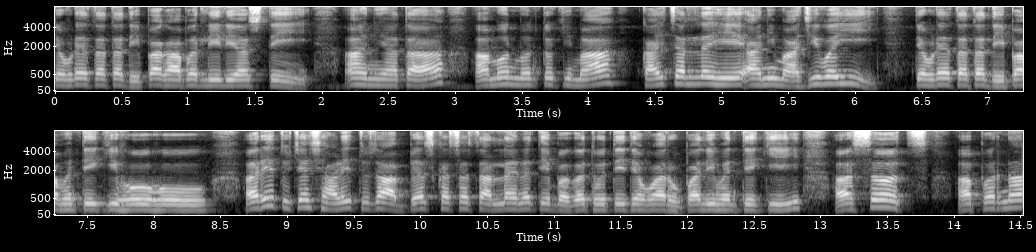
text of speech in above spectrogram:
तेवढ्यात आता दीपा घाबरलेली असते. आणि आता अमोल म्हणतो की मा काय चाललं हे? आणि माझी वही? तेवढ्यात आता दीपा म्हणते की हो हो. अरे तुझ्या शाळेत तुझा अभ्यास कसा चाललाय ना ते बघत होते तेव्हा रुपाली म्हणते की असंच. अपर्णा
